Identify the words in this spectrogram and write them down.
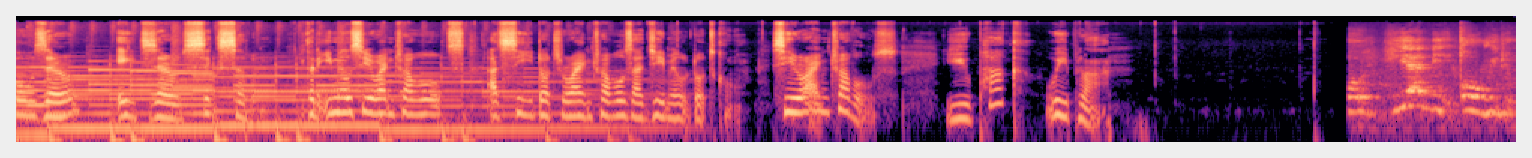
408067. You can email Searine Travels at c.rhinetravels at gmail.com. Searine Travels. You pack, we plan. oh, hear me, oh widow.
